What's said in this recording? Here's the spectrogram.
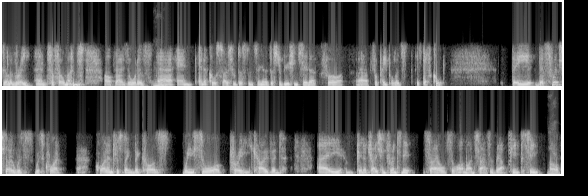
delivery and fulfillment of those orders, mm. uh, and and of course social distancing in a distribution centre for uh, for people is is difficult. The the switch though was was quite uh, quite interesting because we saw pre-COVID a penetration for internet sales or online sales of about 10% yeah. of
